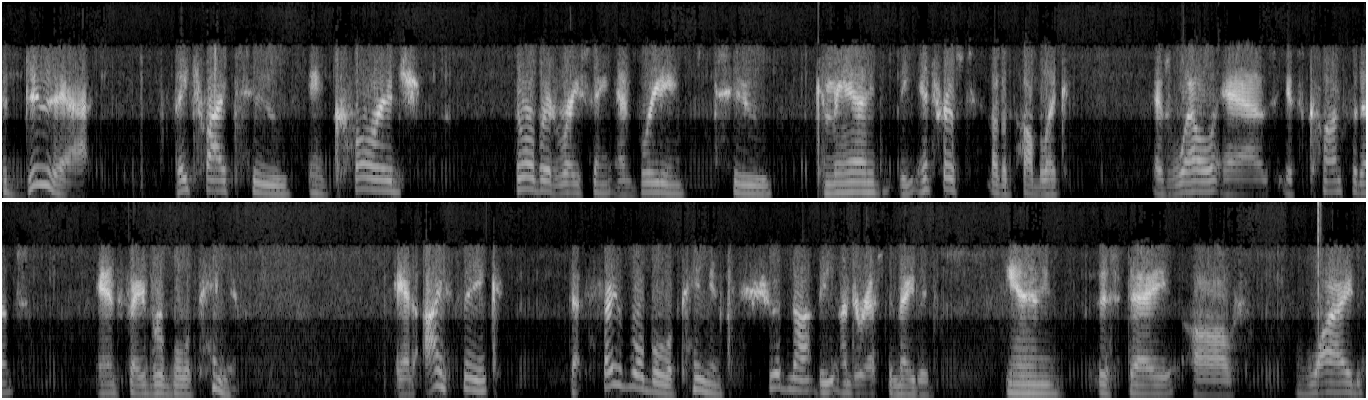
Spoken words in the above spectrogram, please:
to do that, they try to encourage thoroughbred racing and breeding to command the interest of the public as well as its confidence and favorable opinion. And I think that favorable opinion should not be underestimated in this day of wide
